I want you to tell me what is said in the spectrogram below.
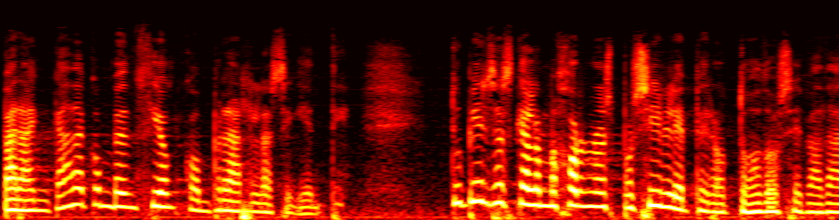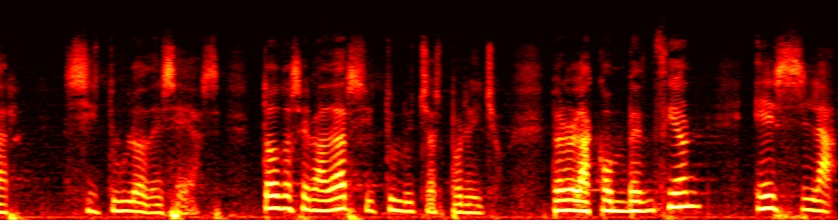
para en cada convención comprar la siguiente. Tú piensas que a lo mejor no es posible, pero todo se va a dar si tú lo deseas. Todo se va a dar si tú luchas por ello. Pero la convención es la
